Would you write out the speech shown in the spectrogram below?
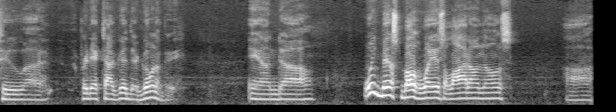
to uh, predict how good they're going to be. And uh, we've missed both ways a lot on those. Uh,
